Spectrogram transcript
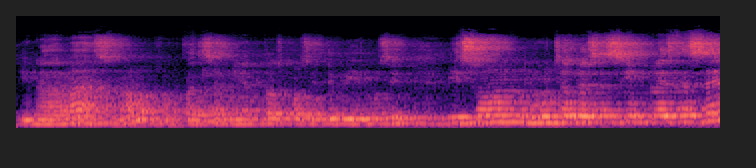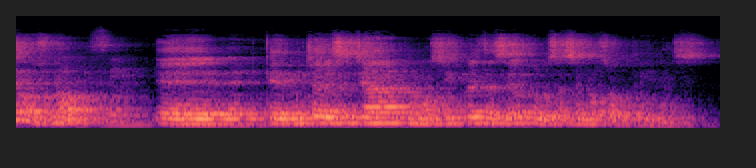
y nada más, ¿no? Son pensamientos positivismos y, y son muchas veces simples deseos, ¿no? Sí. Eh, que muchas veces ya como simples deseos pues los hacemos doctrinas,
